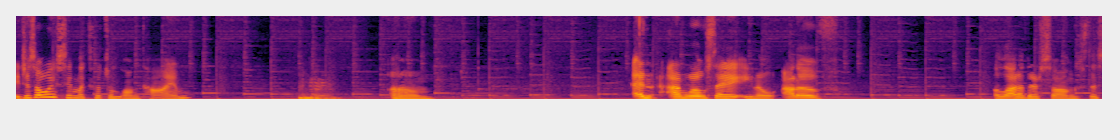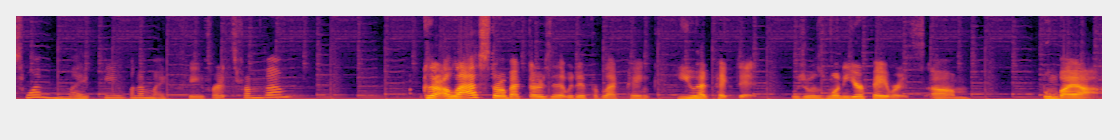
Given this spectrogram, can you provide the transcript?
it just always seemed like such a long time mhm. um and i will say you know out of a lot of their songs this one might be one of my favorites from them because our last throwback thursday that we did for blackpink you had picked it which was one of your favorites um Boombayah.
